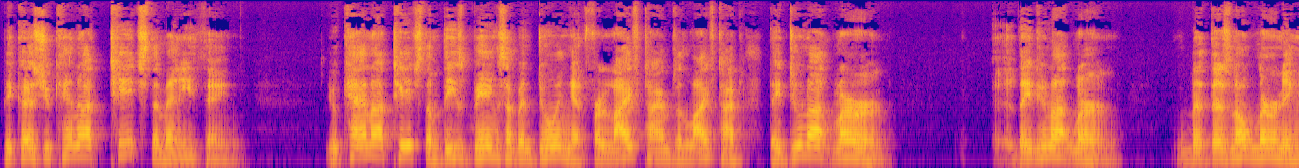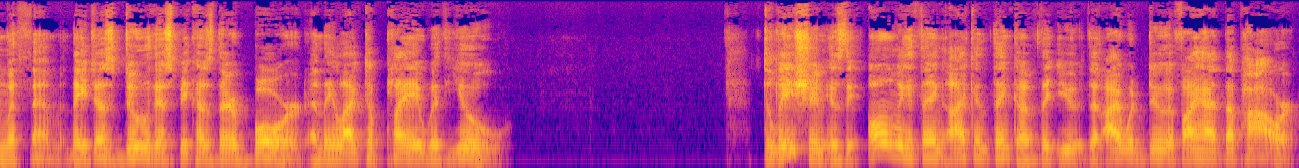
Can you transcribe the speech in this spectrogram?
because you cannot teach them anything. You cannot teach them. These beings have been doing it for lifetimes and lifetimes. They do not learn. They do not learn. But there's no learning with them. They just do this because they're bored and they like to play with you. Deletion is the only thing I can think of that you that I would do if I had the power.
